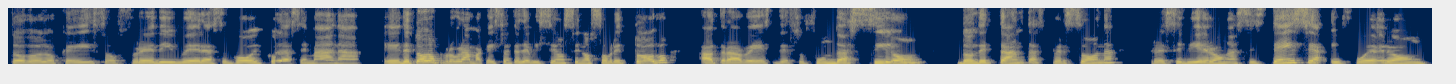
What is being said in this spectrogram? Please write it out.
todo lo que hizo Freddy Veras Goico la semana, eh, de todos los programas que hizo en televisión, sino sobre todo a través de su fundación, donde tantas personas recibieron asistencia y fueron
